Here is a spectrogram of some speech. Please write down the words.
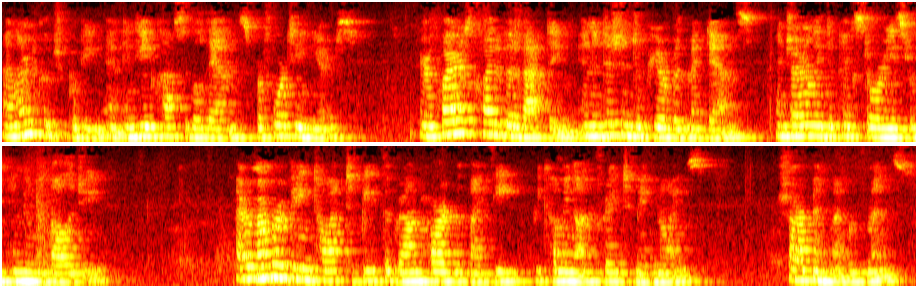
I learned Kuchipudi, an Indian classical dance, for 14 years. It requires quite a bit of acting, in addition to pure rhythmic dance, and generally depicts stories from Hindu mythology. I remember being taught to beat the ground hard with my feet, becoming unafraid to make noise. Sharpen my movements,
